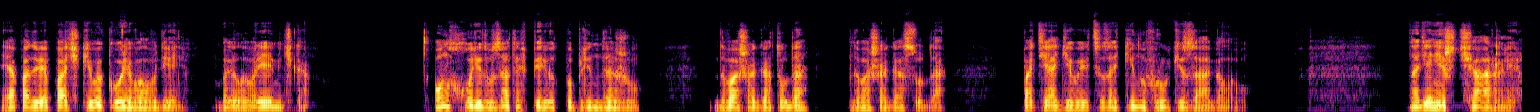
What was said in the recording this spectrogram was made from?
Я по две пачки выкуривал в день. Было времечко. Он ходит взад и вперед по блиндажу. Два шага туда, два шага сюда. Потягивается, закинув руки за голову. Наденешь Чарли,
